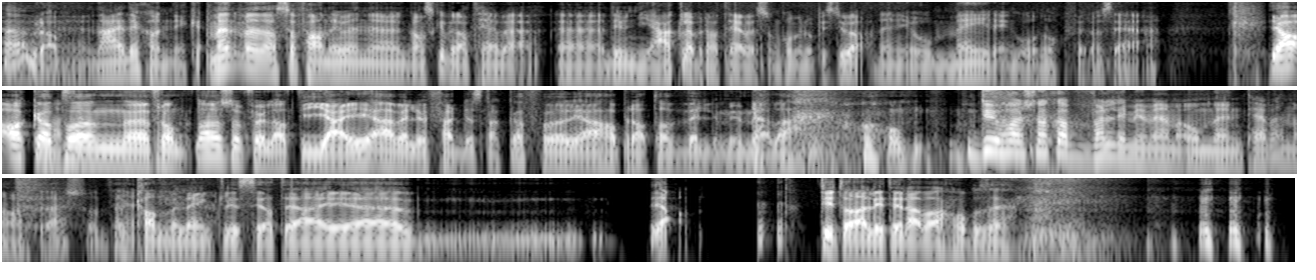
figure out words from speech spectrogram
Ja. Eh, Det er bra. Nei, det kan den ikke. Men, men altså, faen, det er jo en eh, ganske bra TV. Eh, det er jo en jækla bra TV som kommer opp i stua. Den er jo mer enn god nok for å se. Ja, akkurat på den eh, fronten her så føler jeg at jeg er veldig ferdigsnakka, for jeg har prata veldig mye med deg om Du har snakka veldig mye med meg om den TV-en og alt det der, så det Jeg kan vel egentlig si at jeg eh, Ja. Dytta deg litt i ræva, håper jeg.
